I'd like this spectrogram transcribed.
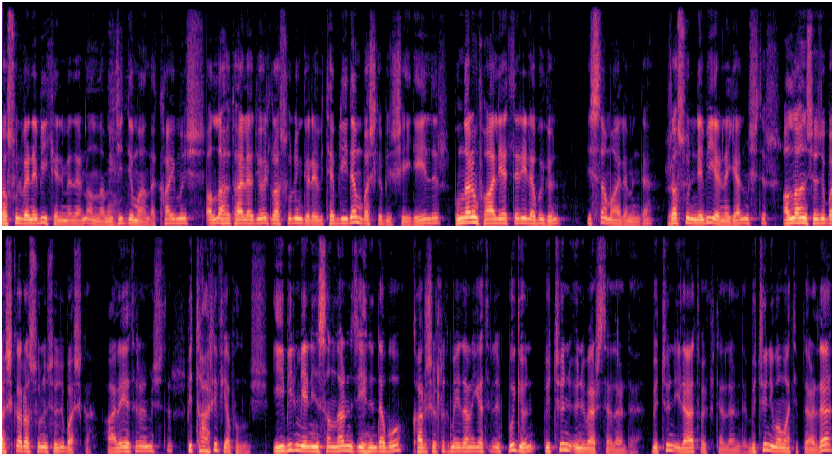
Resul ve Nebi kelimelerinin anlamı ciddi manada kaymış. Allahü Teala diyor ki Resulün görevi tebliğden başka bir şey değildir. Bunların faaliyetleriyle bugün İslam aleminde Resul Nebi yerine gelmiştir. Allah'ın sözü başka, Resulün sözü başka hale getirilmiştir. Bir tahrif yapılmış. İyi bilmeyen insanların zihninde bu karışıklık meydana getirilmiş. Bugün bütün üniversitelerde, bütün ilahiyat fakültelerinde, bütün imam hatiplerde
